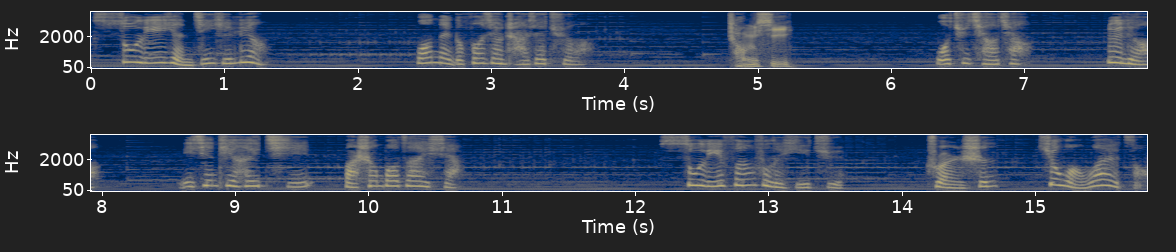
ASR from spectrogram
苏黎眼睛一亮，往哪个方向查下去了？城西。我去瞧瞧。绿柳，你先替黑棋把伤包扎一下。苏黎吩咐了一句，转身就往外走。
